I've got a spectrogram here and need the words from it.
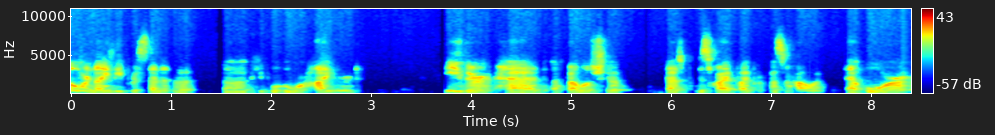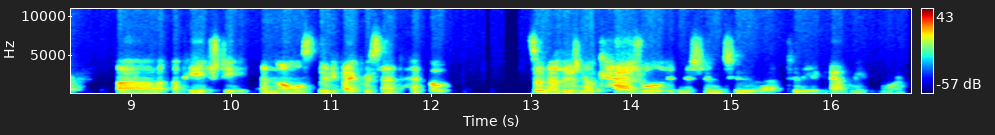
over 90% of the uh, people who were hired either had a fellowship as described by Professor Howarth or uh, a PhD, and almost 35% had both. So no, there's no casual admission to uh, to the academy anymore.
